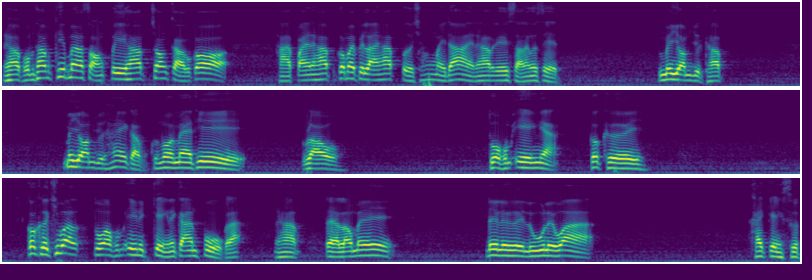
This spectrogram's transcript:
นะครับผมทำคลิปมาสองปีครับ ช่องเก่าก็หายไปนะครับ ก็ไม่เป็นไรครับ เปิดช่องใหม่ได้นะครับในสารเกษตร ไม่ยอมหยุดครับ ไม่ยอมหยุดให้กับคุณพ่อแม่ที่เรา ตัวผมเองเนี่ยก็เคย ก็เคยคิดว่าตัวผมเองเนี่ยเก่งในการปลูกแล้วนะครับ แต่เราไม่ ได้เลยรู้เลยว่า ใครเก่งสุด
